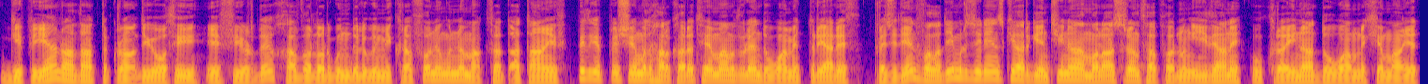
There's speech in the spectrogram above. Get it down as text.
Gepleýän Azatlyk Radiosy, efirde, Habarlar gündeligi, mikrofon öňünde Maksat Ataýew. Biz gepleşigimizi halkara temamyz bilen dowam etdirýäris. Prezident Wolodymyr Zelenskiý Argentina amala aşyran saparynyň yzýany, Ukraina dowamly hemaýat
